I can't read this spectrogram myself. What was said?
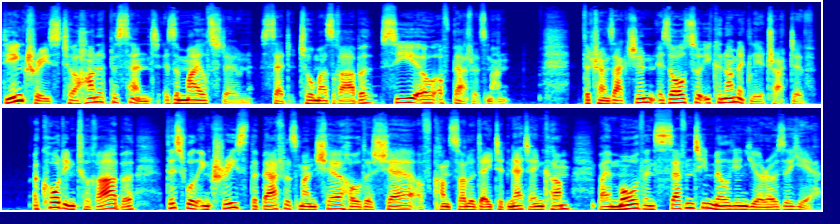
The increase to 100% is a milestone, said Thomas Rabe, CEO of Bertelsmann. The transaction is also economically attractive. According to Rabe, this will increase the Bertelsmann shareholders' share of consolidated net income by more than 70 million euros a year.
